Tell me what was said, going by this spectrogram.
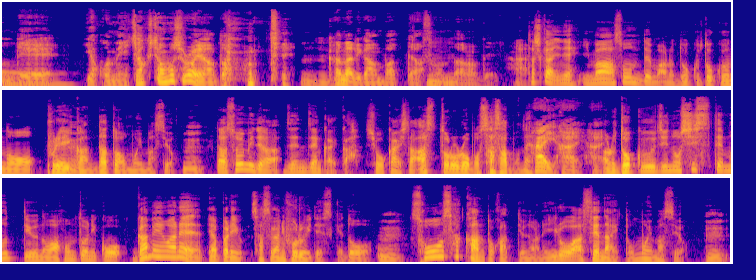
んで、いや、これめちゃくちゃ面白いなと思って、うんうんかなり頑張って遊んだので、はい。確かにね、今遊んでもあの独特のプレイ感だとは思いますよ。うん。だからそういう意味では前々回か紹介したアストロロボ笹もね、はいはいはい。あの独自のシステムっていうのは本当にこう、画面はね、やっぱりさすがに古いですけど、うん。操作感とかっていうのはね、色あせないと思いますよ。うん。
